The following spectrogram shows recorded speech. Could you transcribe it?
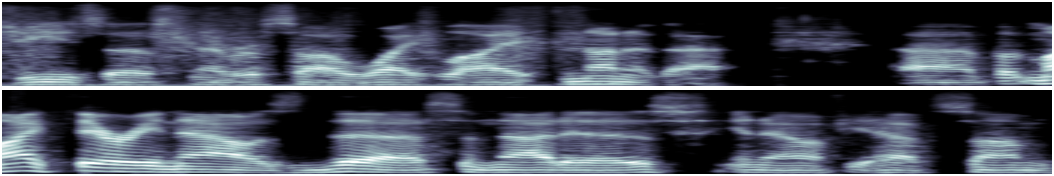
Jesus, never saw white light, none of that. Uh, but my theory now is this, and that is, you know, if you have some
